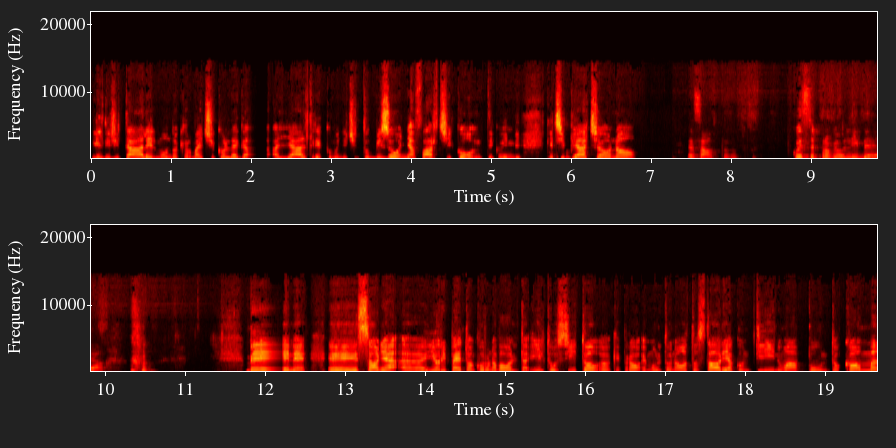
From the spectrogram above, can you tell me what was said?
il digitale, il mondo che ormai ci collega agli altri e come dici tu bisogna farci i conti, quindi che ci piaccia o no. Esatto, questa è proprio l'idea. Bene, eh, Sonia, eh, io ripeto ancora una volta il tuo sito, eh, che però è molto noto, storiacontinua.com,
